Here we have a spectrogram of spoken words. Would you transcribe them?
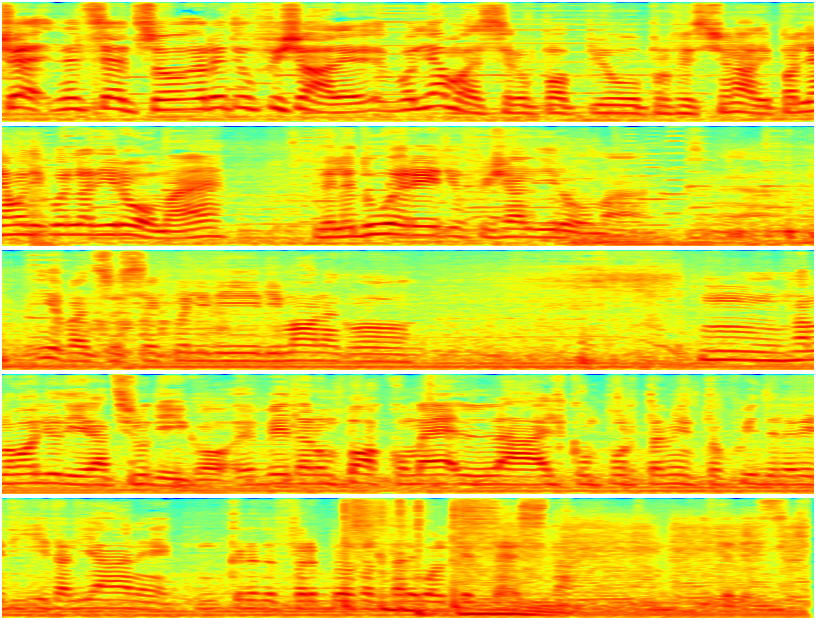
Cioè, nel senso, rete ufficiale, vogliamo essere un po' più professionali? Parliamo di quella di Roma, eh? Delle due reti ufficiali di Roma. Eh, io penso che se quelli di, di Monaco Mm, non lo voglio dire, anzi lo dico, e vedano un po' com'è il comportamento qui delle reti italiane, credo che farebbero saltare qualche testa i tedeschi.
